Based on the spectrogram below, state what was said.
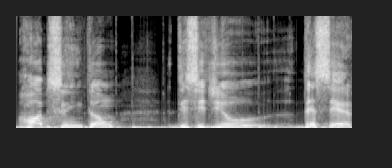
Robson então decidiu descer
